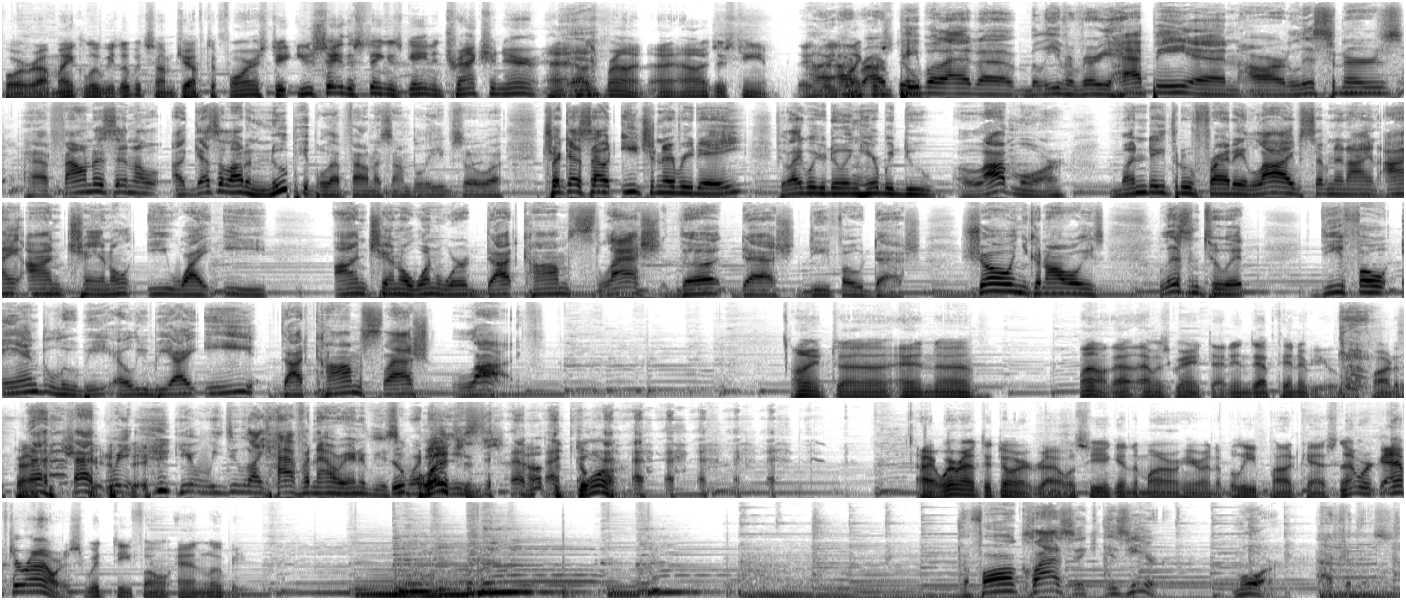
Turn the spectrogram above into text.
For uh, Mike Luby Lubitz, I'm Jeff DeForest. You say this thing is gaining traction there? How's Braun? Uh, how is this team? They, they our, like our people that uh, believe are very happy, and our listeners have found us, and I guess a lot of new people have found us on Believe. So uh, check us out each and every day. If you like what you're doing here, we do a lot more. Monday through Friday, live, 7 to 9, I on channel, E Y E, on channel one word dot com slash the dash defo dash show. And you can always listen to it Defo and Luby, L U B I E dot com slash live. All right. Uh, and uh, Wow, that, that was great. That in-depth interview was part of the package. we, we, do like half an hour interview. So Two questions out the door. All right, we're out the door, Grau. We'll see you again tomorrow here on the Believe Podcast Network after hours with Defo and Luby. The Fall Classic is here. More after this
